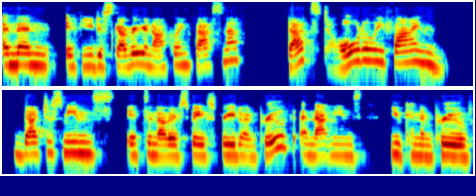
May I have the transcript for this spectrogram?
And then if you discover you're not going fast enough, that's totally fine. That just means it's another space for you to improve. And that means you can improve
